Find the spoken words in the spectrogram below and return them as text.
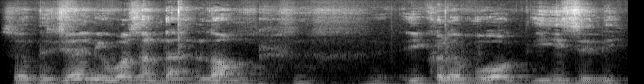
So the journey wasn't that long. He could have walked easily.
